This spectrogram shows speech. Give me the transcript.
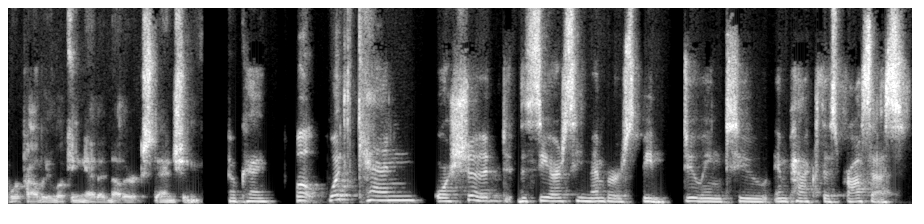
we're probably looking at another extension. Okay. Well, what can or should the CRC members be doing to impact this process?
